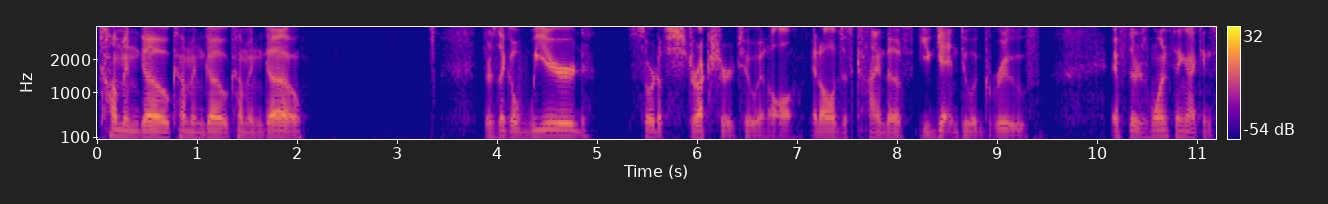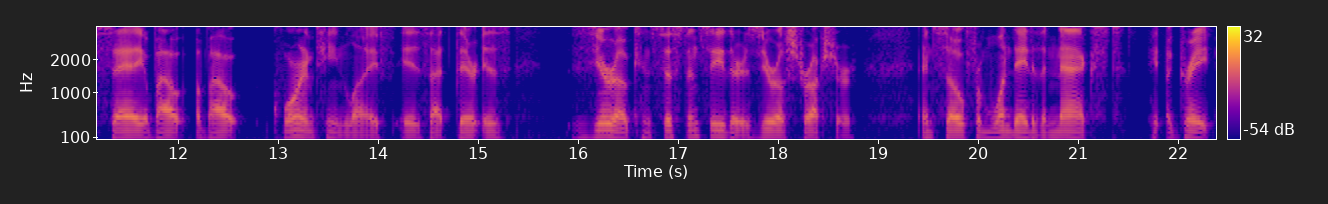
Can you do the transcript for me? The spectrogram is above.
come and go, come and go, come and go, there's like a weird sort of structure to it all. It all just kind of you get into a groove. If there's one thing I can say about about quarantine life is that there is zero consistency, there's zero structure. And so from one day to the next, a great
